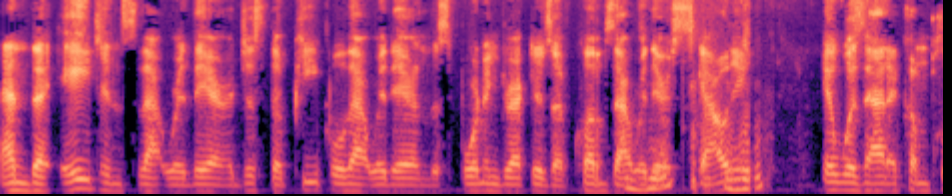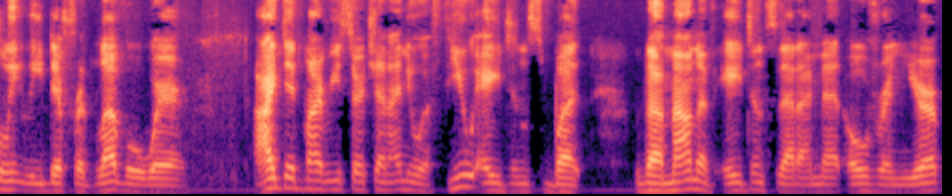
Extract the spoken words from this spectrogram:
And the agents that were there, just the people that were there, and the sporting directors of clubs that mm-hmm. were there mm-hmm. scouting, mm-hmm. it was at a completely different level where I did my research and I knew a few agents, but the amount of agents that I met over in Europe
